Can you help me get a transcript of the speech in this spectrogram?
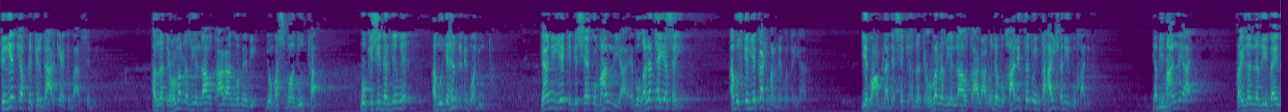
پھر یہ کہ اپنے کردار کے اعتبار سے بھی۔ حضرت عمر رضی اللہ تعالیٰ عنہ میں بھی جو وصف موجود تھا، وہ کسی درجے میں ابو جہل میں بھی موجود تھا۔ یعنی یہ کہ جس شے کو مان لیا ہے، وہ غلط ہے یا صحیح؟ اب اس کے لیے کٹ مرنے کو تیار۔ یہ معاملہ جیسے کہ حضرت عمر رضی اللہ تعالیٰ عنہ جب مخالف تھے تو انتہائی شریر مخالف۔ جب ایمان لے آئے فیض الزی بین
